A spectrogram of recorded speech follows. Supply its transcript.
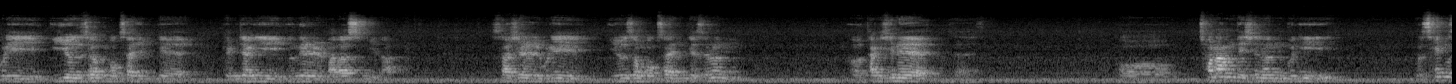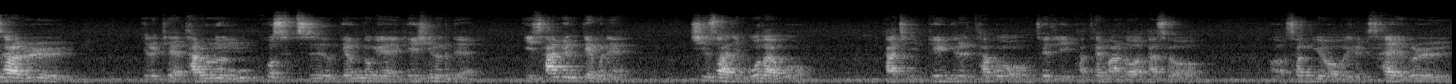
우리 이윤석 목사님께 굉장히 은혜를 받았습니다. 사실 우리 이윤석 목사님께서는 어, 당신의 어, 처남 되시는 분이 그 생사를 이렇게 다루는 호스피스 병동에 계시는데 이 사명 때문에 취소하지 못하고 같이 비행기를 타고 저희들이 과테말라 가서 어, 선교 이렇게 사역을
